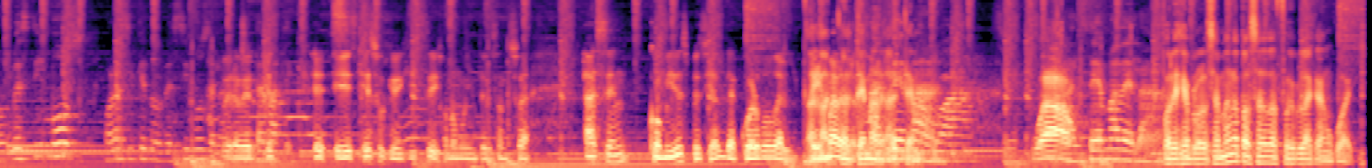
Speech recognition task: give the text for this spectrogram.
nos vestimos, ahora sí que nos vestimos de la Pero a noche ver, temática. eh, eh, eso que dijiste sonó muy interesante. O sea, hacen comida especial de acuerdo al Al- tema. al tema. al, al tema, Wow. al tema de la... Por ejemplo, la semana pasada fue Black and White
